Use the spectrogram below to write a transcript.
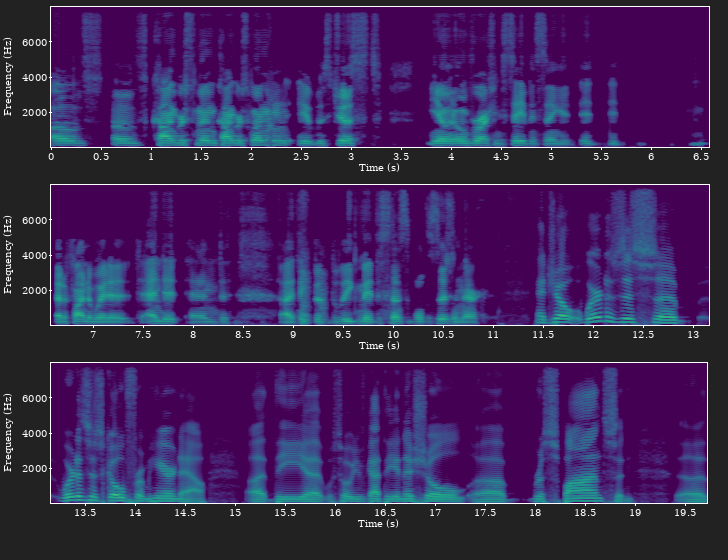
of of congressmen, congresswomen. It was just, you know, an overarching statement saying it it, it got to find a way to, to end it, and I think the, the league made the sensible decision there. And Joe, where does this uh, where does this go from here now? Uh, the uh, so you've got the initial uh, response and uh,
